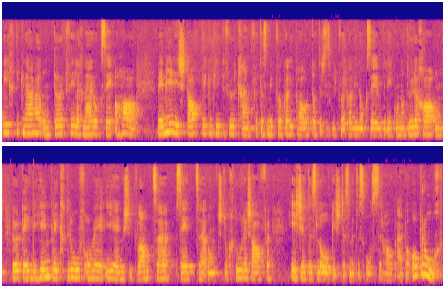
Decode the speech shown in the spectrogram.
wichtig nehmen und dort vielleicht auch sehen, aha, wenn wir in der Stadt irgendwie dafür kämpfen, dass wir die Vögel behalten oder dass wir die Vögel noch sehen und irgendwo noch durch kann und dort irgendwie Hinblick darauf auch mehr einheimische Pflanzen setzen und Strukturen schaffen, ist ja das logisch, dass man das außerhalb eben auch braucht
